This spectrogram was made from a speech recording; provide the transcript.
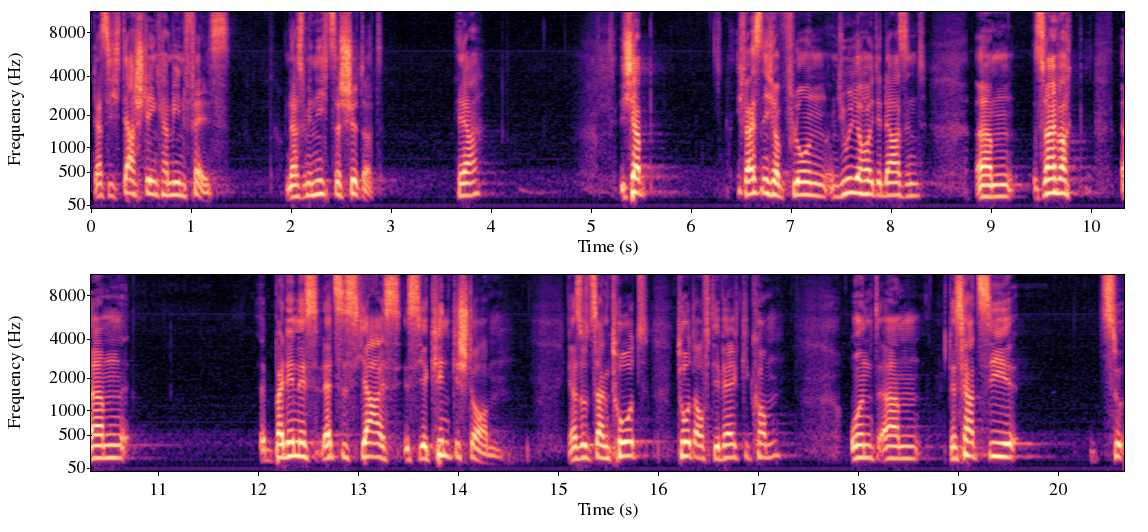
dass ich da stehen kann wie ein Fels und dass mich nichts erschüttert. Ja? Ich habe, ich weiß nicht, ob Flo und Julia heute da sind. Ähm, es war einfach, ähm, bei denen ist letztes Jahr ist, ist ihr Kind gestorben. Ja, sozusagen tot, tot auf die Welt gekommen. Und ähm, das hat sie zu,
